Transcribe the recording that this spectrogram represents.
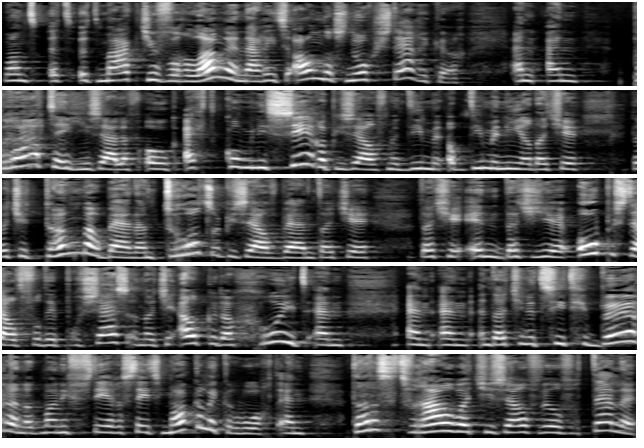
want het, het maakt je verlangen naar iets anders nog sterker. En, en praat tegen jezelf ook. Echt communiceer op jezelf met die, op die manier. Dat je, dat je dankbaar bent en trots op jezelf bent. Dat je dat je, in, dat je je openstelt voor dit proces. En dat je elke dag groeit. En, en, en, en dat je het ziet gebeuren. En dat manifesteren steeds makkelijker wordt. En dat is het verhaal wat je zelf wil vertellen.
